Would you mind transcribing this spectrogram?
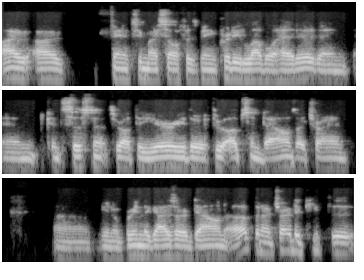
I, I fancy myself as being pretty level-headed and and consistent throughout the year, either through ups and downs. I try and uh, you know, bring the guys that are down up, and I try to keep the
